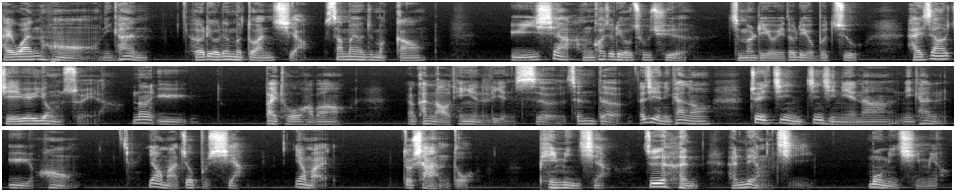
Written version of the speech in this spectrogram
台湾吼，你看河流那么短小，山脉又这么高，雨一下很快就流出去了，怎么流也都留不住，还是要节约用水啊。那雨，拜托好不好？要看老天爷的脸色，真的。而且你看哦，最近近几年啊，你看雨吼，要么就不下，要么都下很多，拼命下，就是很很两极，莫名其妙，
